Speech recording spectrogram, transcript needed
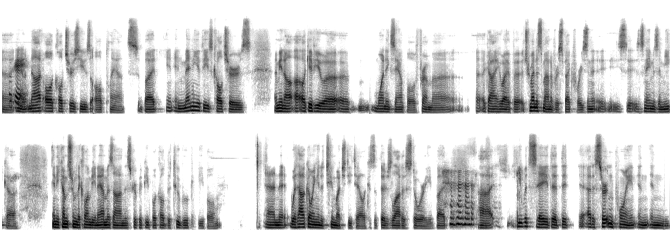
Uh, okay. You know, not all cultures use all plants, but in, in many of these cultures, I mean, I'll, I'll give you a, a, one example from a, a, guy who I have a tremendous amount of respect for. He's, in, he's his name is Amika, and he comes from the Colombian Amazon. This group of people called the Tubu people, and without going into too much detail because there's a lot of story but uh, he would say that, that at a certain point in in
